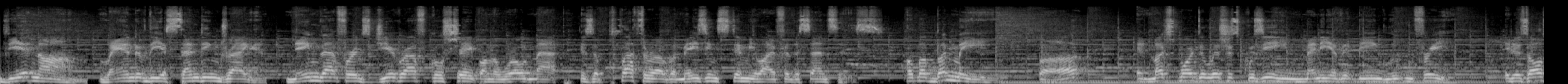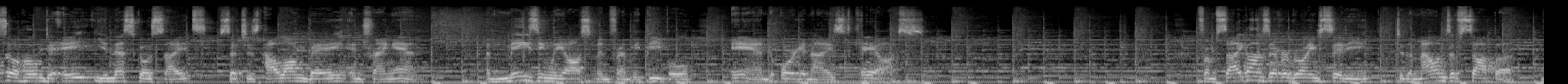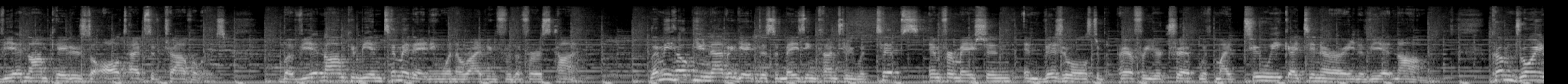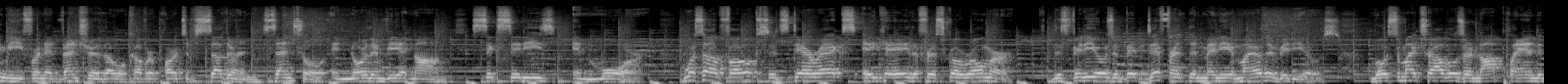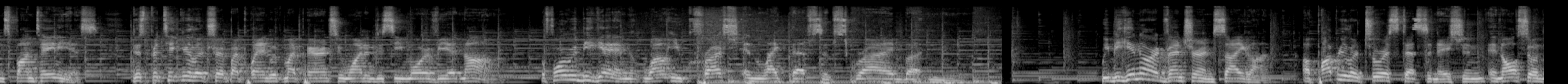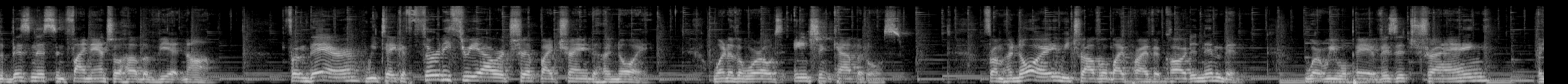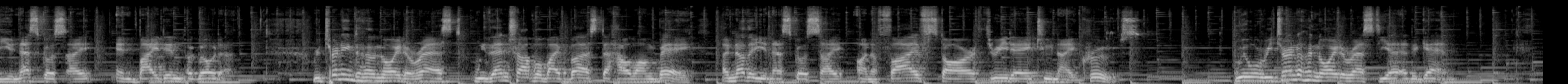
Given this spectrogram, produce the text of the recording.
Vietnam, land of the ascending dragon, named that for its geographical shape on the world map, is a plethora of amazing stimuli for the senses. Home of banh mi, pho, and much more delicious cuisine, many of it being gluten free. It is also home to eight UNESCO sites, such as Ha Long Bay and Trang An. Amazingly awesome and friendly people, and organized chaos. From Saigon's ever growing city to the mountains of Sapa, Vietnam caters to all types of travelers. But Vietnam can be intimidating when arriving for the first time. Let me help you navigate this amazing country with tips, information, and visuals to prepare for your trip with my two week itinerary to Vietnam. Come join me for an adventure that will cover parts of southern, central, and northern Vietnam, six cities, and more. What's up, folks? It's Darewrecks, aka the Frisco Roamer. This video is a bit different than many of my other videos. Most of my travels are not planned and spontaneous. This particular trip I planned with my parents who wanted to see more of Vietnam. Before we begin, why don't you crush and like that subscribe button? We begin our adventure in Saigon, a popular tourist destination and also the business and financial hub of Vietnam. From there, we take a 33 hour trip by train to Hanoi, one of the world's ancient capitals. From Hanoi, we travel by private car to Ninh Binh, where we will pay a visit to Trang, a UNESCO site, and Bai Dinh Pagoda. Returning to Hanoi to rest, we then travel by bus to Ha Long Bay, another UNESCO site, on a five star, three day, two night cruise. We will return to Hanoi to rest yet again.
